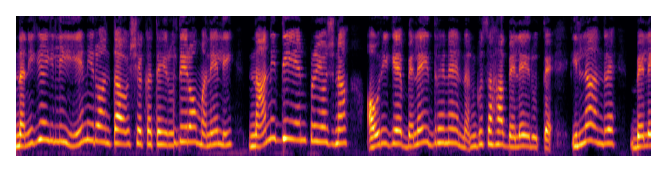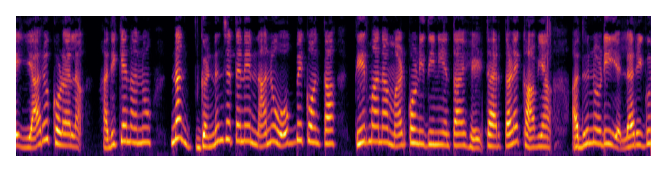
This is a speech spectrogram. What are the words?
ನನಗೆ ಇಲ್ಲಿ ಏನಿರೋ ಅಂತ ಅವಶ್ಯಕತೆ ಇರೋದಿರೋ ಮನೆಯಲ್ಲಿ ನಾನಿದ್ದಿ ಏನ್ ಪ್ರಯೋಜನ? ಅವರಿಗೆ ಬೆಲೆ ಇದ್ರೇನೆ ನನಗೂ ಸಹ ಬೆಲೆ ಇರುತ್ತೆ. ಇಲ್ಲ ಅಂದ್ರೆ ಬೆಲೆ ಯಾರು ಕೊಡಲ್ಲ. ಅದಕ್ಕೆ ನಾನು ನನ್ನ ಗಂಡನ ಜೊತೆನೆ ನಾನು ಹೋಗ್ಬೇಕು ಅಂತ ತೀರ್ಮಾನ ಮಾಡ್ಕೊಂಡಿದ್ದೀನಿ ಅಂತ ಹೇಳ್ತಾ ಇರ್ತಾಳೆ ಕಾವ್ಯ. ಅದು ನೋಡಿ ಎಲ್ಲರಿಗೂ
